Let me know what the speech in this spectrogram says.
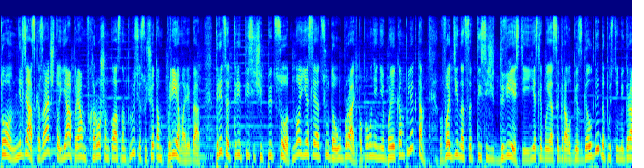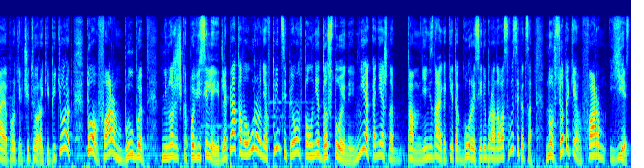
то нельзя сказать, что я прям в хорошем классном плюсе с учетом учетом према, ребят. 33 500. Но если отсюда убрать пополнение боекомплекта в 11 200, и если бы я сыграл без голды, допустим, играя против четверок и пятерок, то фарм был бы немножечко повеселее. Для пятого уровня, в принципе, он вполне достойный. Не, конечно, там, я не знаю, какие-то горы серебра на вас высыпятся, но все-таки фарм есть.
